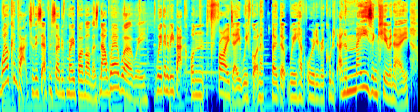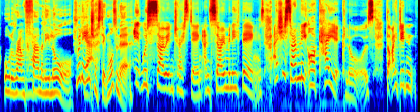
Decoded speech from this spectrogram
Welcome back to this episode of Made by Mamas. Now, where were we? We're going to be back on Friday. We've got an episode that we have already recorded, an amazing Q and A all around family law. It's really Yeah. interesting, wasn't it? It was so interesting and so many things. Actually, so many archaic laws that I didn't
